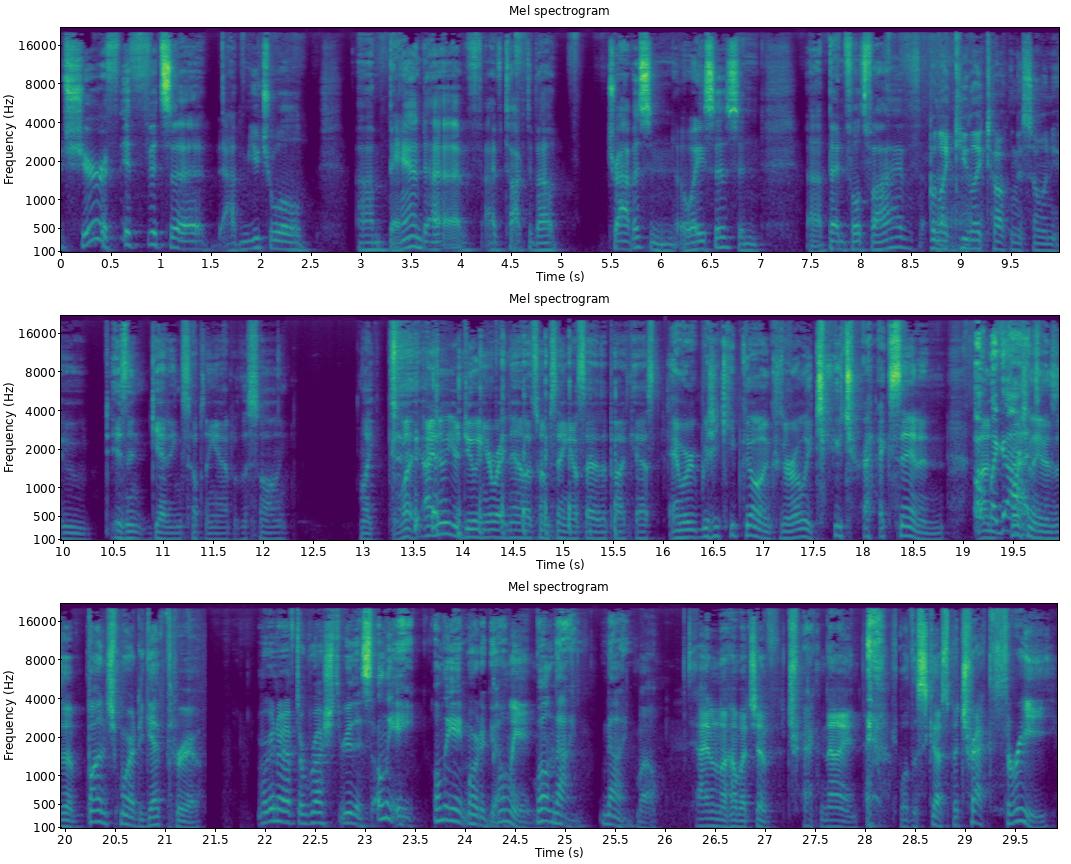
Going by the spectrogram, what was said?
Sure, if, if it's a, a mutual um, band, I've I've talked about Travis and Oasis and uh, Ben Folds Five. But like, do you like talking to someone who isn't getting something out of the song? Like, like I know you're doing it right now. That's what I'm saying outside of the podcast, and we're, we should keep going because we're only two tracks in, and Oh my God. unfortunately, there's a bunch more to get through. We're gonna have to rush through this. Only eight. Only eight more to go. Only eight Well, nine. Nine. Well, I don't know how much of track nine we'll discuss, but track three,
